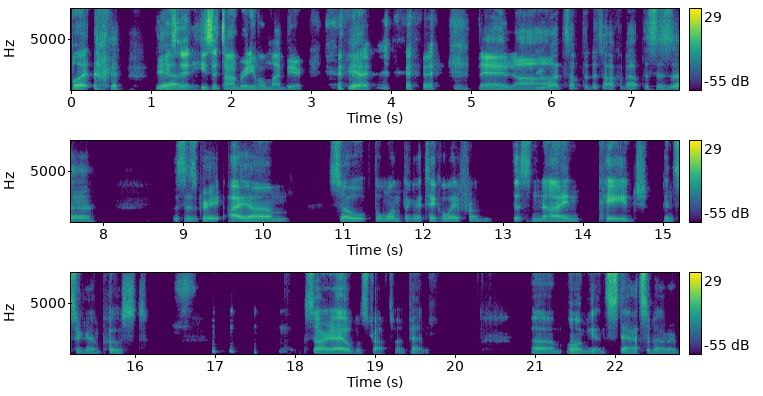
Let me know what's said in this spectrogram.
But He Yeah. said he said Tom Brady hold my beer. Yeah. and uh you want something to talk about? This is uh this is great. I um so the one thing I take away from this nine page Instagram post. sorry, I almost dropped my pen. Um, oh, I'm getting stats about our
